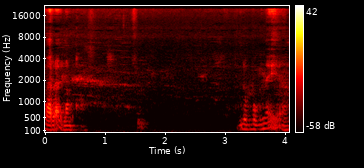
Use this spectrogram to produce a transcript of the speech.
para alam ko. Lubog na eh. Ah.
